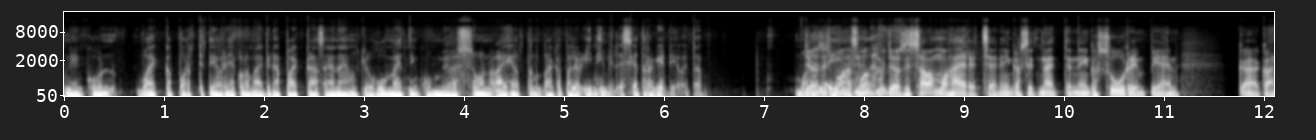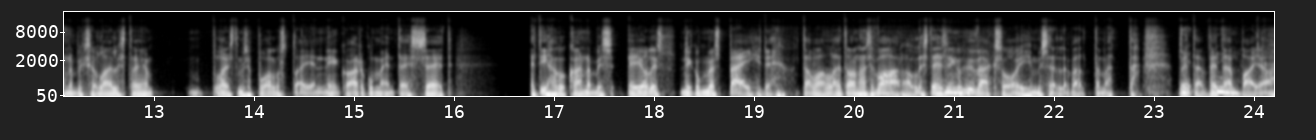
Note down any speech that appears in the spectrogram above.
niin kuin, vaikka porttiteoria kuulemma ei pidä paikkaansa ja näin, mutta kyllä huumeet niin kuin myös on aiheuttanut aika paljon inhimillisiä tragedioita Joo siis, mua, mua, joo, siis sama mua häiritsee niin sit näiden niin suurimpien kannabiksen laillistajien laillistamisen puolustajien niin argumenteissa se, että että ihan kuin kannabis ei olisi niin kuin myös päihde tavallaan, että onhan se vaarallista. Ei se niin mm. niin hyväksi ole ihmiselle välttämättä vetää, vetää niin. pajaa.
